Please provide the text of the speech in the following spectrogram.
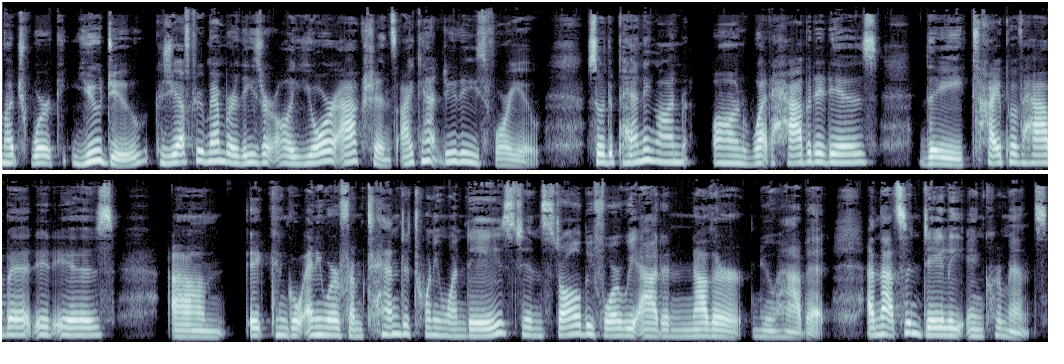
much work you do, because you have to remember these are all your actions. I can't do these for you. So depending on, on what habit it is, the type of habit it is, um, it can go anywhere from 10 to 21 days to install before we add another new habit. And that's in daily increments.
